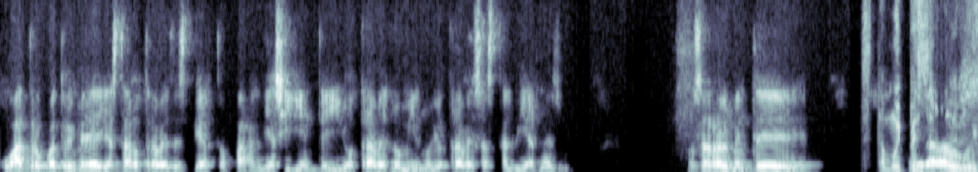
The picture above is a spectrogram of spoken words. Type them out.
4, 4 y media ya estar otra vez despierto para el día siguiente y otra vez lo mismo y otra vez hasta el viernes. O sea, realmente... Está muy pesado, güey.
